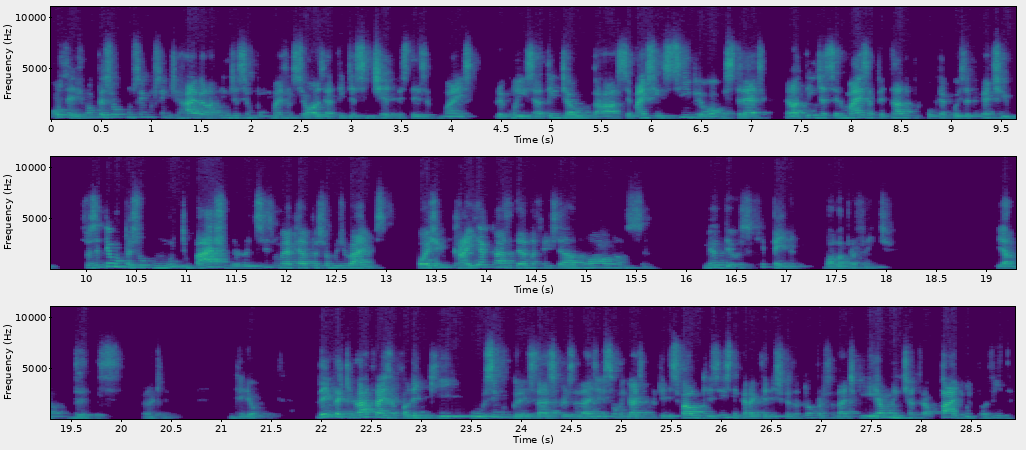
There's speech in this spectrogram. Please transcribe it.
Ou seja, uma pessoa com 100% de raiva, ela tende a ser um pouco mais ansiosa, ela tende a sentir a tristeza com mais frequência, ela tende a, a ser mais sensível ao estresse, ela tende a ser mais afetada por qualquer coisa negativa. Se você tem uma pessoa com muito baixo neuroticismo, é aquela pessoa de vibes. Pode cair a casa dela na frente dela, nossa, meu Deus, que pena, bola para frente. E ela, para aqui. Entendeu? Lembra que lá atrás eu falei que os cinco grandes traços de personalidade são legais porque eles falam que existem características da tua personalidade que realmente atrapalham a tua vida?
